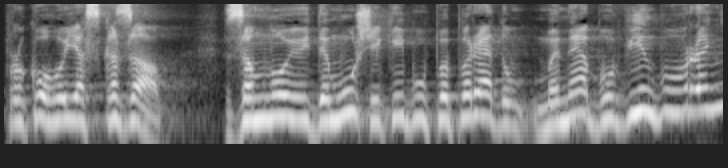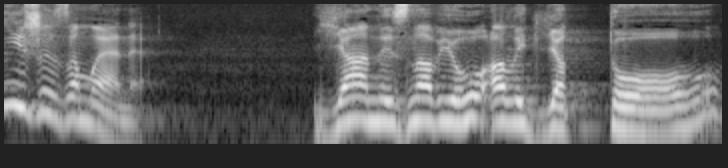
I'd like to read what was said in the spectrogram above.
про кого я сказав. За мною йде муж, який був попереду мене, бо він був раніше за мене. Я не знав його, але для того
